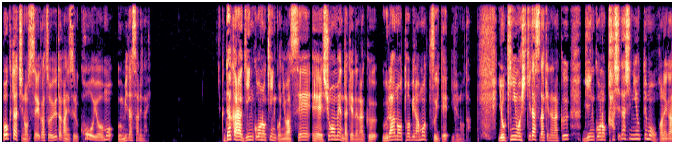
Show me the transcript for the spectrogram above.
僕たちの生活を豊かにする紅葉も生み出されない。だから銀行の金庫には、えー、正面だけでなく裏の扉もついているのだ。預金を引き出すだけでなく銀行の貸し出しによってもお金が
